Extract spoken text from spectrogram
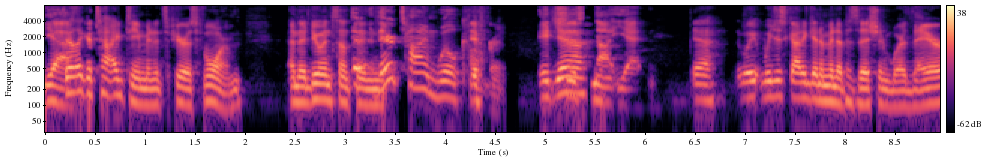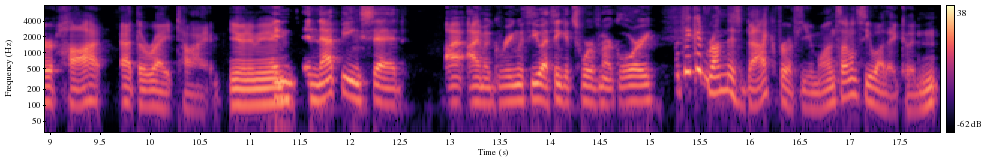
yeah. they're like a tag team in its purest form, and they're doing something their time will come. different. It's Yeah. just not yet. Yeah, we, we just got to get them in a position where they're hot at the right time. You know what I mean? And and that being said, I, I'm agreeing with you. I think it's Swerve in Our Glory. but they could run this back for a few months. I don't see why they couldn't.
